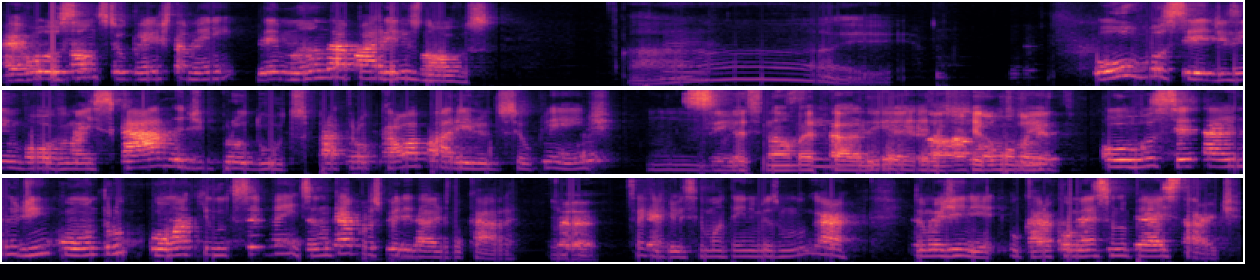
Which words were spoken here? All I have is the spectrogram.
A evolução do seu cliente também demanda aparelhos novos. Ai. Ou você desenvolve uma escada de produtos para trocar o aparelho do seu cliente, Sim. Porque senão vai ficar ali, Tá chega um momento. Ou você está indo de encontro com aquilo que você vende. Você não quer a prosperidade do cara. É. Você quer que ele se mantenha no mesmo lugar. Então imagine, o cara começa no PA Start.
